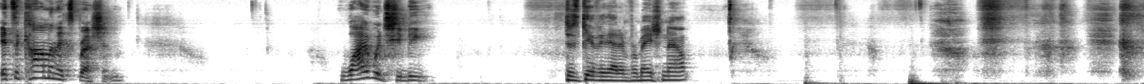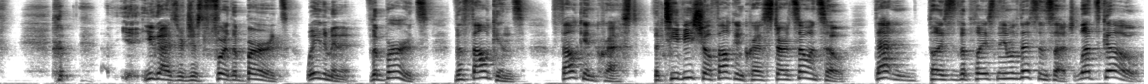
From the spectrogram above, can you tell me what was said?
It's a common expression. Why would she be Just giving that information out. You guys are just for the birds. Wait a minute. The birds, the falcons, Falcon Crest. The TV show Falcon Crest starred so and so. That place is the place name of this and such. Let's go.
